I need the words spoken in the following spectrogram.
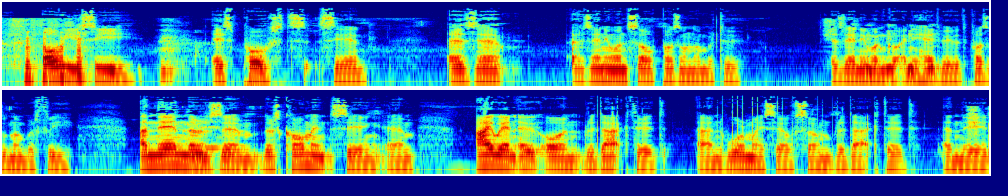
all you see is posts saying, "Is uh, has anyone solved puzzle number two? Has anyone got any headway with puzzle number three? And then there's um, there's comments saying, um, "I went out on redacted and wore myself some redacted." And then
